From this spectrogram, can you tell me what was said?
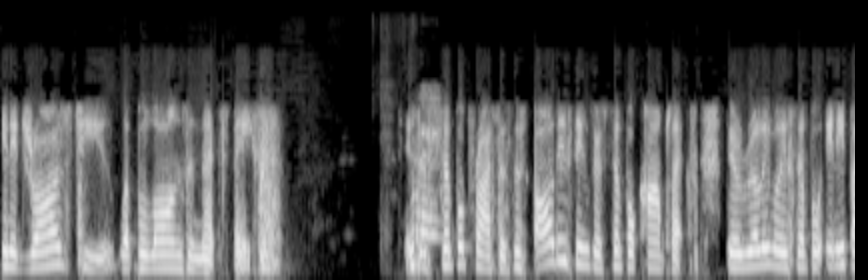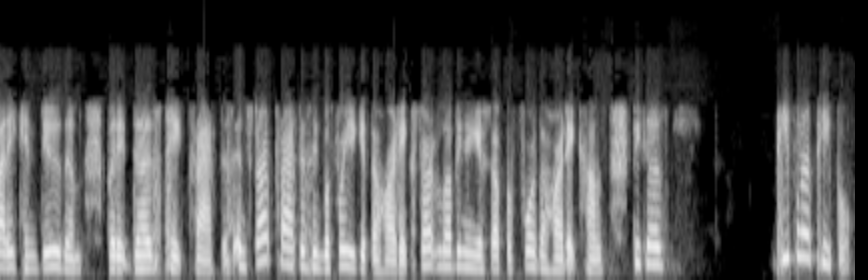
and it draws to you what belongs in that space. It's right. a simple process. This, all these things are simple, complex. They're really, really simple. Anybody can do them, but it does take practice. And start practicing before you get the heartache. Start loving yourself before the heartache comes because people are people.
